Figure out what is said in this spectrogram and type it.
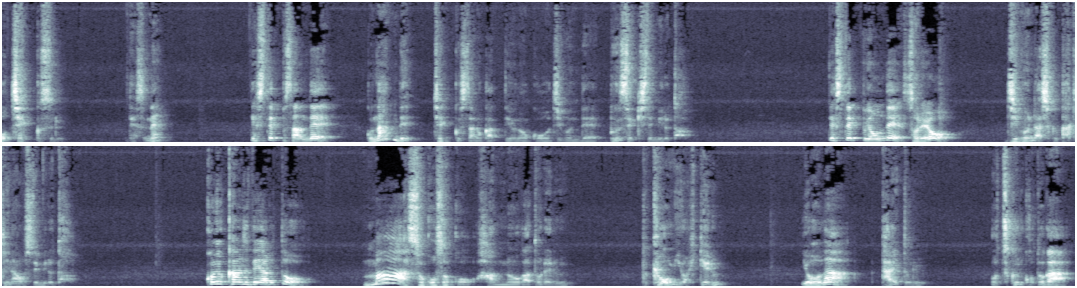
をチェックする。ですね。で、ステップ3で、こうなんでチェックしたのかっていうのをこう自分で分析してみると。で、ステップ4でそれを自分らしく書き直してみると。こういう感じでやると、まあそこそこ反応が取れる、興味を引けるようなタイトルを作ることが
